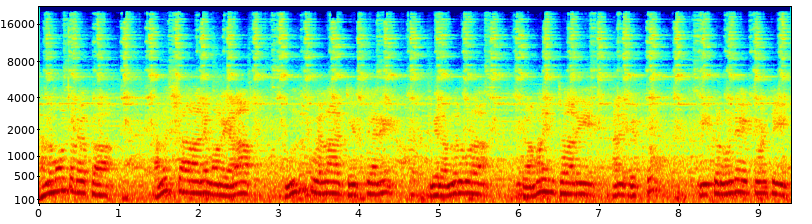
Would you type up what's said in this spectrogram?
హనుమంతుడి యొక్క అనుష్ఠానాన్ని మనం ఎలా ముందుకు వెళ్ళాలి చేస్తే అని మీరందరూ కూడా గమనించాలి అని చెప్తూ ఇక్కడ ఉండేటువంటి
